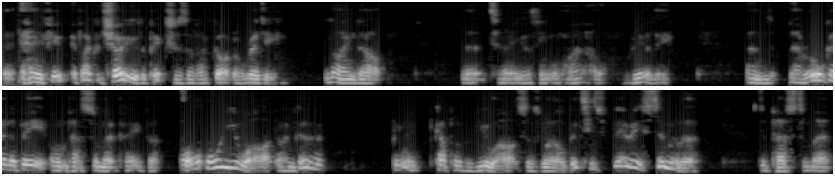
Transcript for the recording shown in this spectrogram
Uh, if you, if I could show you the pictures that I've got already lined up, that uh, you'll think, wow, really, and they're all going to be on Pastelmat paper or, or UART. I'm going to bring a couple of UARTs as well, which is very similar to Pastelmat.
